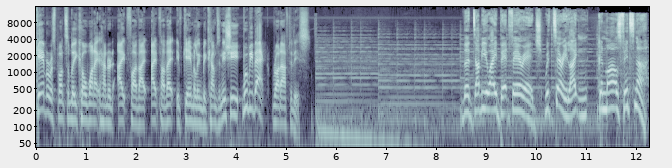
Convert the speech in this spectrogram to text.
Gamble responsibly. Call 1800 858 858 if gambling becomes an issue. We'll be back right after this. The WA Betfair Edge with Terry Leighton and Miles Fitzner.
